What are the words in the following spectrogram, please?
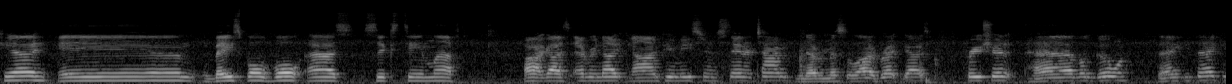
Okay, and Baseball Vault has 16 left. Alright, guys, every night, 9 p.m. Eastern Standard Time. Never miss a live break, guys. Appreciate it. Have a good one. Thank you, thank you.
